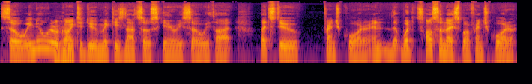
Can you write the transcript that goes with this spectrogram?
So we knew we were going to do Mickey's Not So Scary, so we thought let's do French Quarter. And th- what's also nice about French Quarter,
